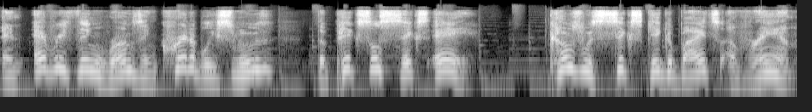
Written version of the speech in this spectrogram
and everything runs incredibly smooth. The Pixel 6a comes with 6 gigabytes of RAM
